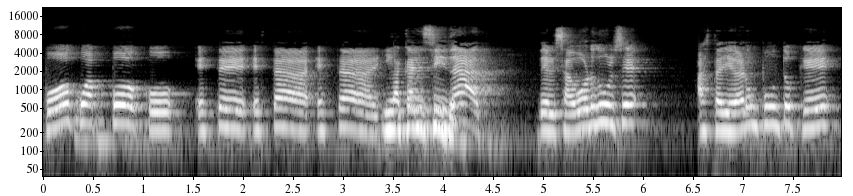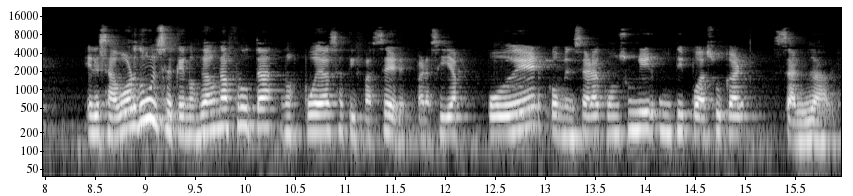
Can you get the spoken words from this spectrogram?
poco a poco este, esta, esta intensidad del sabor dulce hasta llegar a un punto que el sabor dulce que nos da una fruta nos pueda satisfacer, para así ya poder comenzar a consumir un tipo de azúcar saludable.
